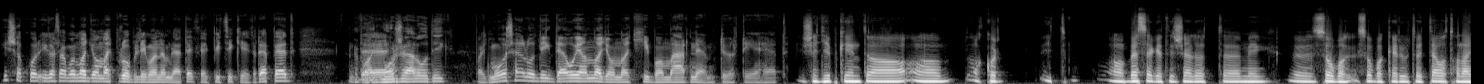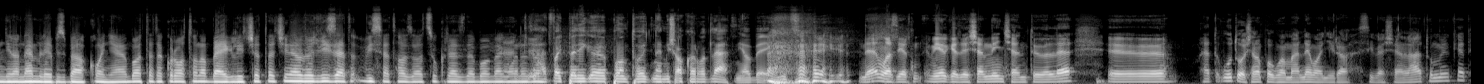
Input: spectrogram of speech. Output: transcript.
és akkor igazából nagyon nagy probléma nem lehet, egy picikét reped. De... Vagy morzsálódik. vagy morzsálódik, de olyan nagyon nagy hiba már nem történhet. És egyébként a, a, akkor itt a beszélgetés előtt még szóba, szóba került, hogy te otthon annyira nem lépsz be a konyhába, tehát akkor otthon a beiglicset csinálod, hogy vizet, viszed haza a cukrászdából, megvan hát, ez Hát vagy pedig pont, hogy nem is akarod látni a beiglit. nem, azért mérgezésem nincsen tőle. Ö, hát utolsó napokban már nem annyira szívesen látom őket,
